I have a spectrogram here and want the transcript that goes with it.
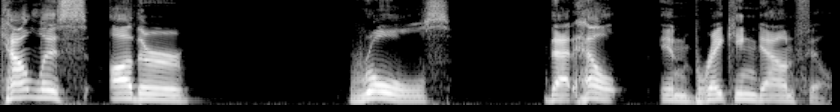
countless other roles that help in breaking down film.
